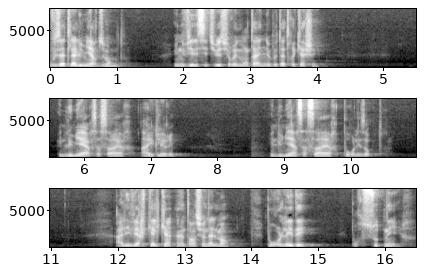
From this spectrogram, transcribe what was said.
Vous êtes la lumière du monde. Une ville située sur une montagne ne peut être cachée. Une lumière, ça sert à éclairer. Une lumière, ça sert pour les autres. Aller vers quelqu'un intentionnellement pour l'aider, pour soutenir,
